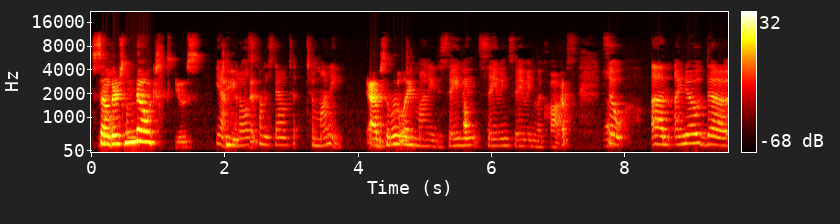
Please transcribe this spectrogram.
So there's no excuse. yeah, to it all comes down to, to money. To Absolutely. money, to saving, saving, saving the cost. Yep. So um, I know the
